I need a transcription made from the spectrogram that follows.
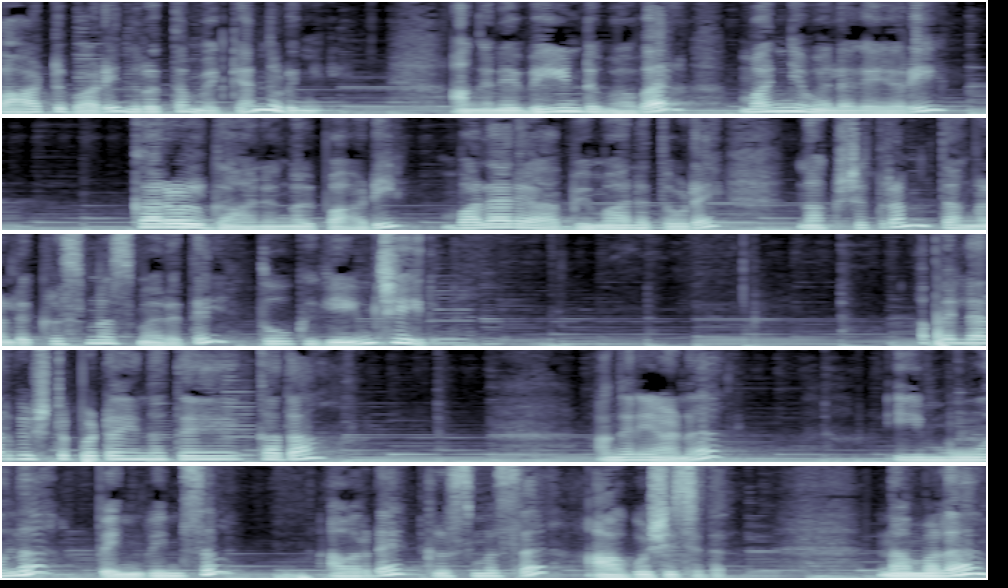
പാട്ടുപാടി നൃത്തം വയ്ക്കാൻ തുടങ്ങി. അങ്ങനെ വീണ്ടും അവർ മഞ്ഞുമല കയറി കരോൾ ഗാനങ്ങൾ പാടി വളരെ അഭിമാനത്തോടെ നക്ഷത്രം തങ്ങളുടെ ക്രിസ്മസ് മരത്തിൽ തൂക്കുകയും ചെയ്തു. അപ്പം എല്ലാവർക്കും ഇഷ്ടപ്പെട്ട ഇന്നത്തെ കഥ? അങ്ങനെയാണ് ഈ മൂന്ന് പെൻഗ്വിൻസും അവരുടെ ക്രിസ്മസ് ആഘോഷിച്ചത്. നമ്മൾ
